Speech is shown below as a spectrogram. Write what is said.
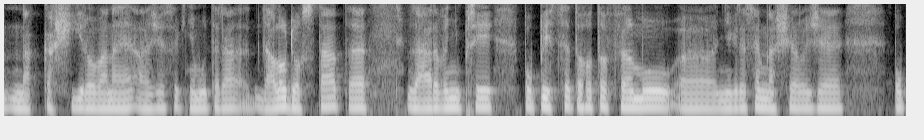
nakašírované a že se k němu teda dalo dostat. Uh, zároveň při popisce tohoto filmu uh, někde jsem našel, že po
